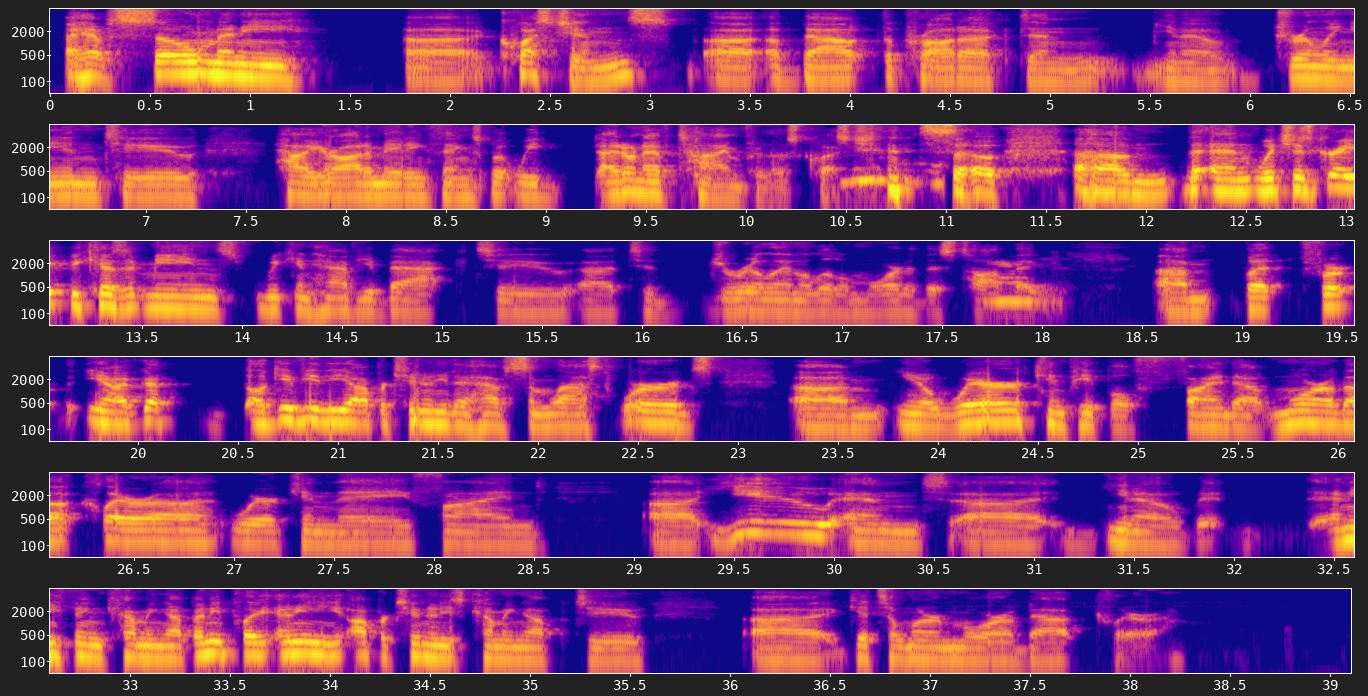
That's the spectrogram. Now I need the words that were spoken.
I have so many uh, questions uh, about the product and you know drilling into how you're automating things but we i don't have time for those questions. So um, and which is great because it means we can have you back to uh, to drill in a little more to this topic. Um, but for you know i've got i'll give you the opportunity to have some last words. Um, you know where can people find out more about clara? Where can they find uh, you and uh, you know anything coming up any play any opportunities coming up to uh, get to learn more about Clara?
